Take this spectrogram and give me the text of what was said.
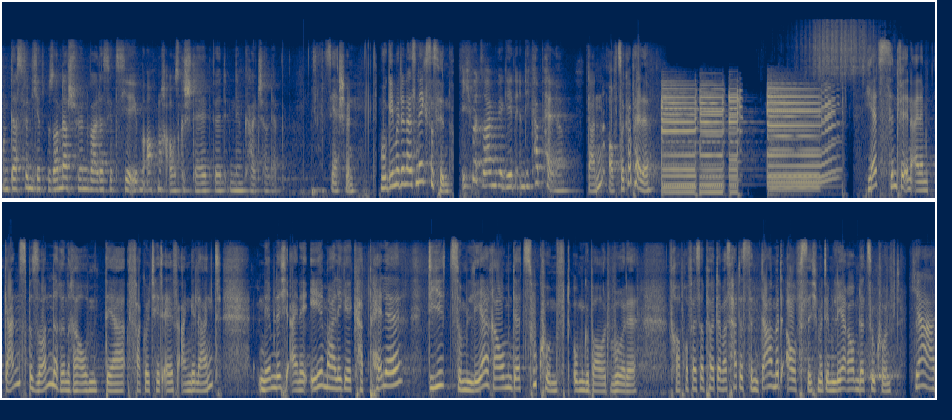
und das finde ich jetzt besonders schön, weil das jetzt hier eben auch noch ausgestellt wird in dem Culture Lab. Sehr schön. Wo gehen wir denn als nächstes hin? Ich würde sagen, wir gehen in die Kapelle. Dann auf zur Kapelle. Jetzt sind wir in einem ganz besonderen Raum der Fakultät 11 angelangt, nämlich eine ehemalige Kapelle, die zum Lehrraum der Zukunft umgebaut wurde. Frau Professor Pötter, was hat es denn damit auf sich mit dem Lehrraum der Zukunft? Ja,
